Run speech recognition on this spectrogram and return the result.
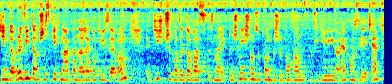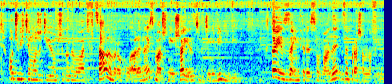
Dzień dobry, witam wszystkich na kanale Gotuj z Ewą. Dziś przychodzę do Was z najpyszniejszą zupą grzybową wigilijną, jaką zjecie. Oczywiście możecie ją przygotowywać w całym roku, ale najsmaczniejsza jest w dzień Wigilii. Kto jest zainteresowany, zapraszam na film.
